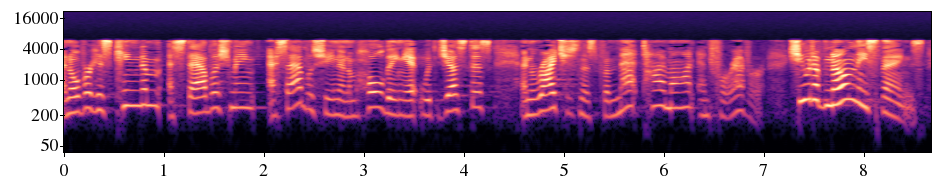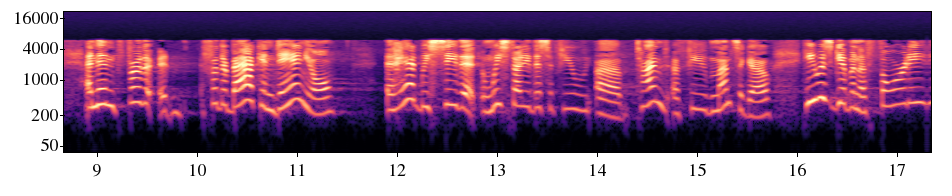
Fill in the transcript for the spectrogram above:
and over his kingdom, establishing, establishing and upholding it with justice and righteousness from that time on and forever. She would have known these things. And then further, further back in Daniel, ahead we see that and we studied this a few uh, times a few months ago he was given authority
